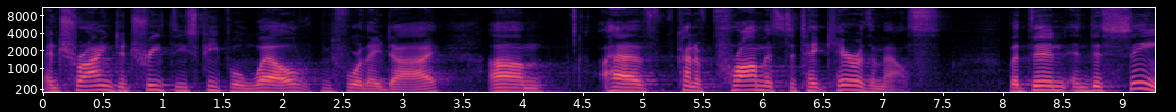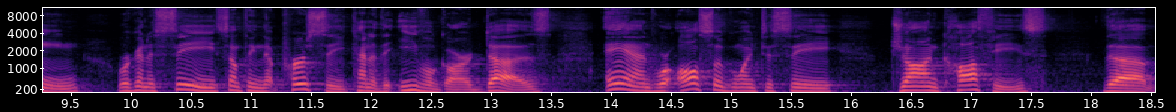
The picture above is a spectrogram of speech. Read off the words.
and trying to treat these people well before they die um, have kind of promised to take care of the mouse. But then in this scene, we're going to see something that Percy, kind of the evil guard, does. And we're also going to see John Coffey's, the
